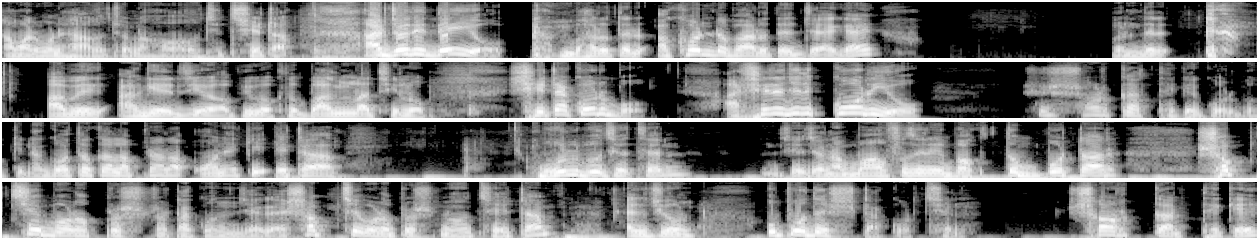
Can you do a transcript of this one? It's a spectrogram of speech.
আমার মনে হয় আলোচনা হওয়া উচিত সেটা। আর যদি দেইও ভারতের অখণ্ড ভারতের জায়গায় আমাদের আবেগ আগের যে অবিভক্ত বাংলা ছিল, সেটা করব? আর সেটা যদি করিও, সেটা সরকার থেকে করব কিনা? গতকাল আপনারা অনেকে এটা ভুল বুঝেছেন যে জনাব মাহফুজের এই বক্তব্যটার সবচেয়ে বড় প্রশ্নটা কোন জায়গায়? সবচেয়ে বড় প্রশ্ন হচ্ছে এটা, একজন উপদেষ্টা করছেন। সরকার থেকে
